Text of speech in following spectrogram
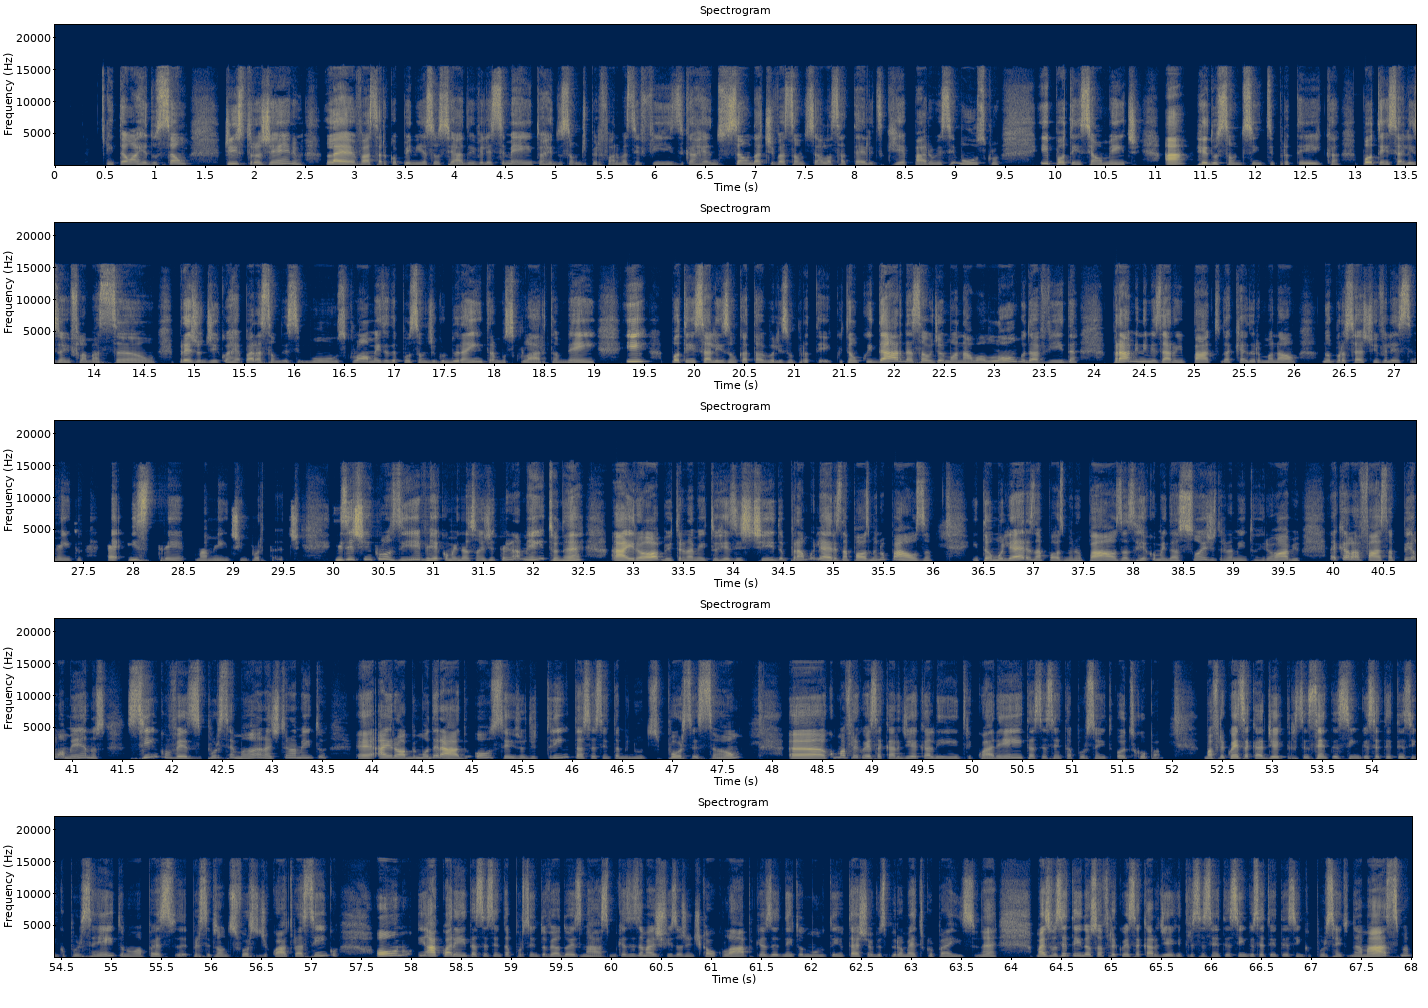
Então, a redução de estrogênio leva à sarcopenia associada ao envelhecimento, à redução de performance física, à redução da ativação de células satélites que reparam esse músculo e, potencialmente, à redução de síntese proteica, potencializa a inflamação, prejudica a reparação desse músculo, aumenta a deposição de gordura intramuscular também e potencializa o catabolismo proteico. Então, cuidar da saúde hormonal ao longo da vida para minimizar o impacto da queda hormonal no processo de envelhecimento é extremamente importante. Existe inclusive recomendações de treinamento, né? Aeróbio treinamento resistido para mulheres na pós-menopausa. Então, mulheres na pós-menopausa, as recomendações de treinamento aeróbio é que ela faça pelo menos cinco vezes por semana de treinamento é, aeróbio moderado, ou seja, de 30 a 60 minutos por sessão, uh, com uma frequência cardíaca ali entre 40% a 60%, ou desculpa, uma frequência cardíaca entre 65% e 75%, numa percepção de esforço de 4 a 5, ou a 40% a 60% do VO2 máximo, que às vezes vezes é mais difícil a gente calcular, porque às vezes nem todo mundo tem o teste espirométrico para isso, né? Mas você tendo a sua frequência cardíaca entre 65% e 75% da máxima,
